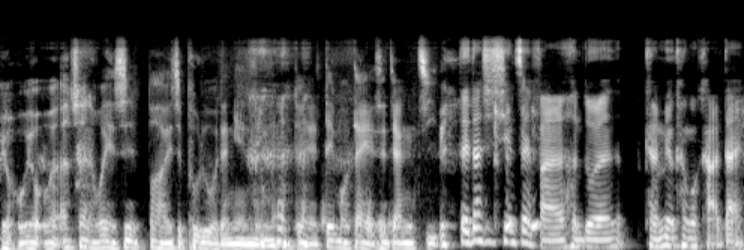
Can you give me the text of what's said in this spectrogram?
有我有我啊，算了，我也是不好意思暴露我的年龄了。对，demo 带也是这样寄的。对，但是现在反而很多人可能没有看过卡带，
